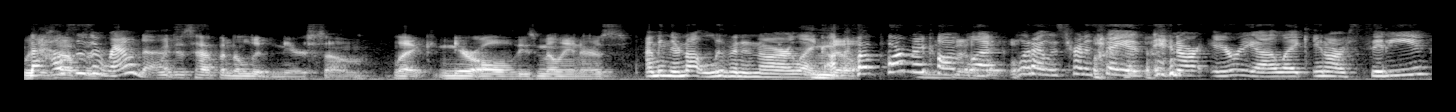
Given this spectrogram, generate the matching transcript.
We The houses happen- around us. We just happen to live near some, like near all of these millionaires. I mean, they're not living in our like No. apartment complex. No. What I was trying to say is in our area, like in our city,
